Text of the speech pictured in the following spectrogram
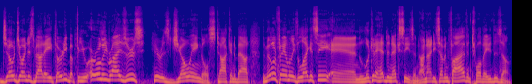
Joe joined us about 8.30, but for you early risers, here is Joe Ingles talking about the Miller family's legacy and looking ahead to next season on 97.5 and 1280 The Zone.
